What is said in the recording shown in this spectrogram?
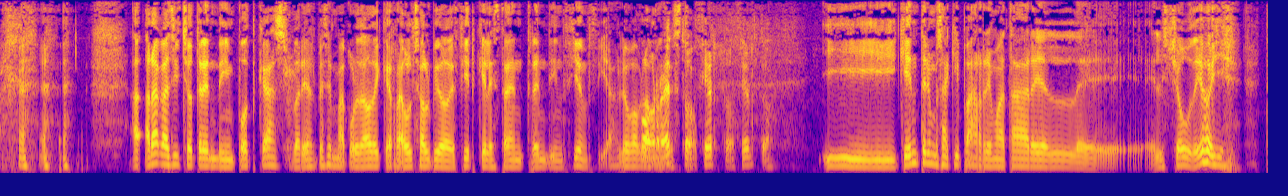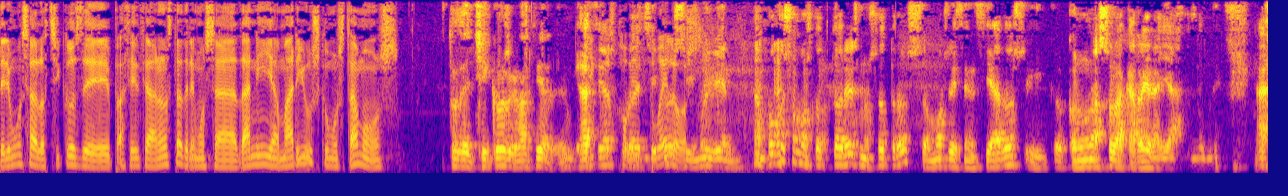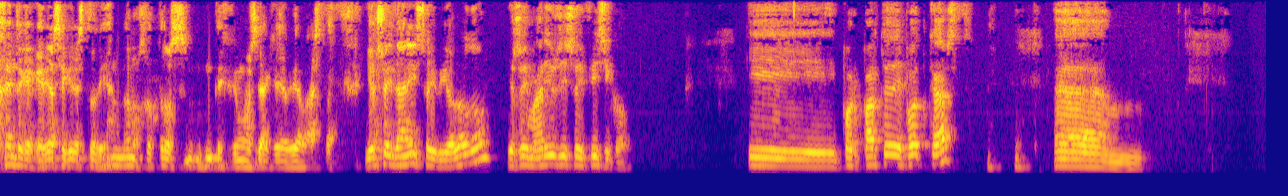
Ahora que has dicho Trending Podcast, varias veces me he acordado de que Raúl se ha olvidado decir que él está en Trending Ciencia. Luego hablamos Correcto, de esto. cierto, cierto. ¿Y quién tenemos aquí para rematar el, eh, el, show de hoy? Tenemos a los chicos de Paciencia la Nostra, tenemos a Dani y a Marius, ¿cómo estamos? Todo de chicos, gracias. ¿eh? Gracias por el chicos, sí, muy bien. Tampoco somos doctores nosotros, somos licenciados y con una sola carrera ya. Hay gente que quería seguir estudiando, nosotros dijimos ya que había basta. Yo soy Dani, soy biólogo. Yo soy Marius y soy físico. Y por parte de podcast, eh,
